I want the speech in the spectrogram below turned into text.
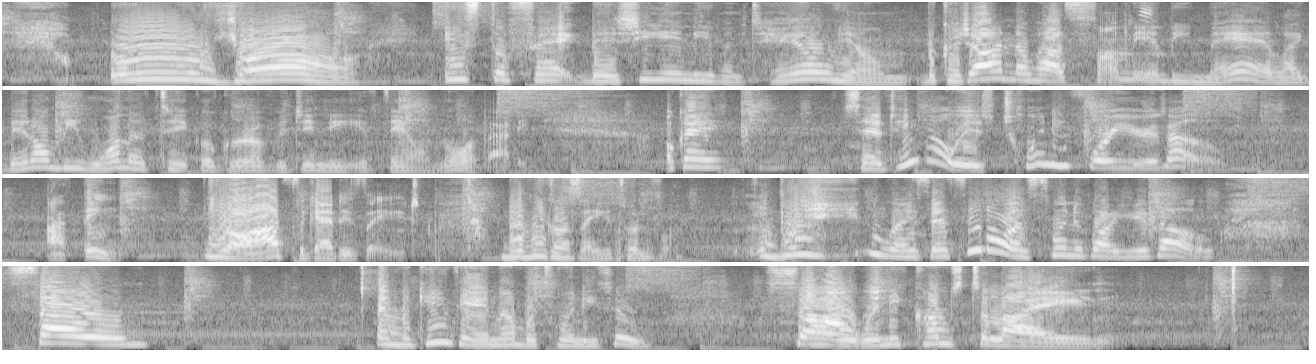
oh y'all, it's the fact that she didn't even tell him. Because y'all know how some men be mad, like they don't be want to take a girl virginity if they don't know about it. Okay, Santino is 24 years old, I think. Y'all, I forgot his age, but we gonna say he's 24. But anyway, Santino is 24 years old. So, and Mackenzie ain't number 22. So when it comes to like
